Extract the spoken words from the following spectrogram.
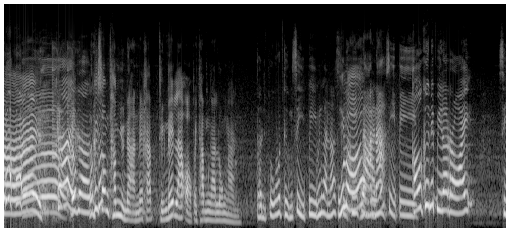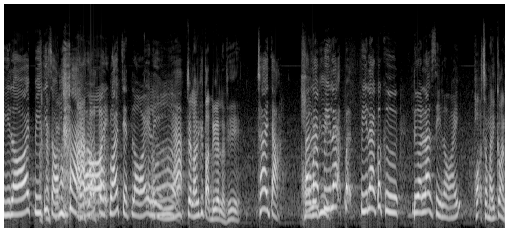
เลยใช่แล้วค่ะแล้วพี่ส้มทำอยู่นานไหมครับ ถึงได้ลาออกไปทำงานโรงงาน ตอนปูถึง 4 ปีเหมือนกันเนาะโอ้เหรอสี่ปีกนาว่านนะนะสี่ปี เขาก็ขึ้นในปีละร้อยสี่ร้อยปีที่สองห้าร้อย500ร้อยเจ็ดร้อยอะไรอย่างเงี้ย เจะร้านคือต่อเดือนเหรอพี่ ใช่จ้ะพอตอนไหมแรกพี่ ปีแรกปีแรกก็คือเดือนละสี่ร้อย เพราะสมัยก่อน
